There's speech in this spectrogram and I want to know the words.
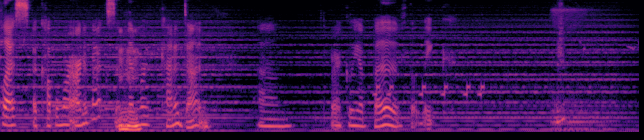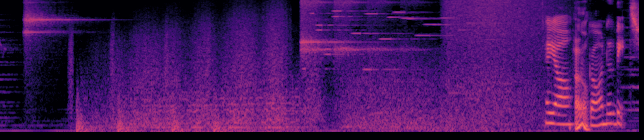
plus a couple more artifacts, and then Mhm. we're kind of done. Um, directly above the lake. Hey y'all, Oh. we're going to the beach.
